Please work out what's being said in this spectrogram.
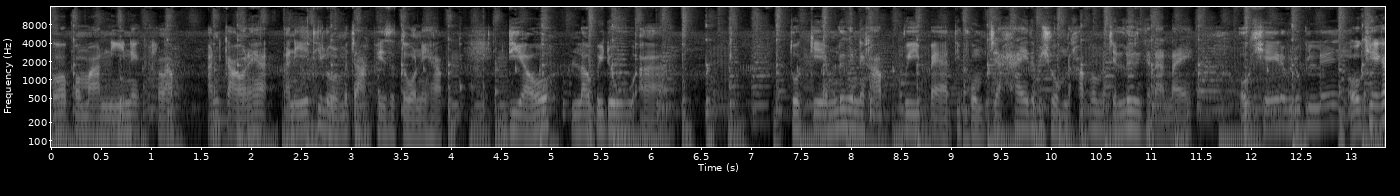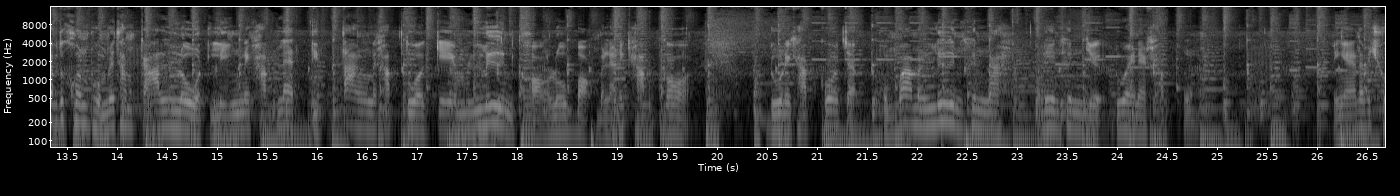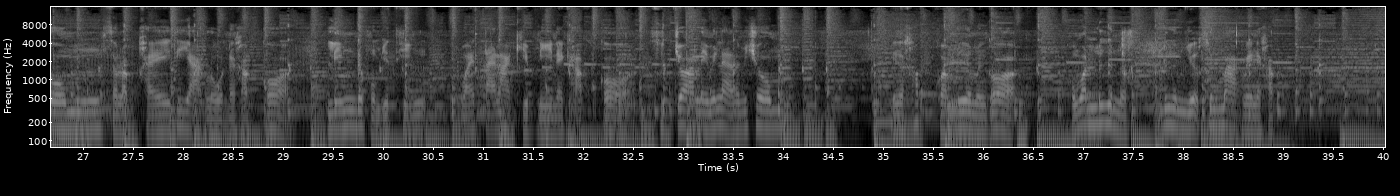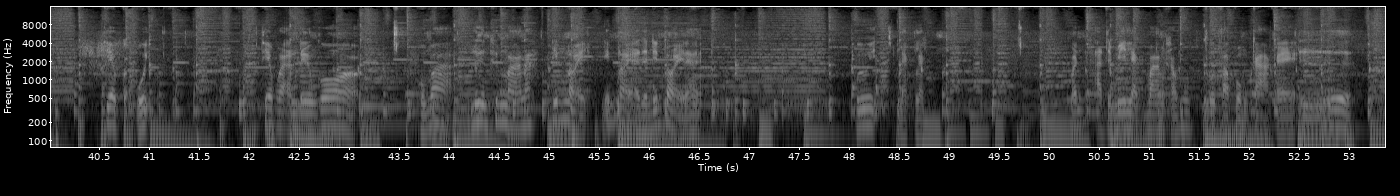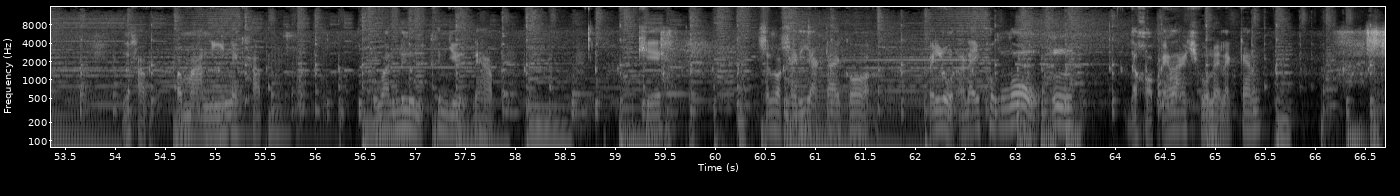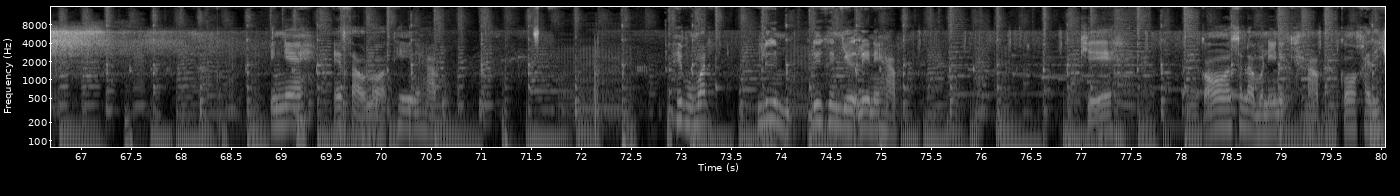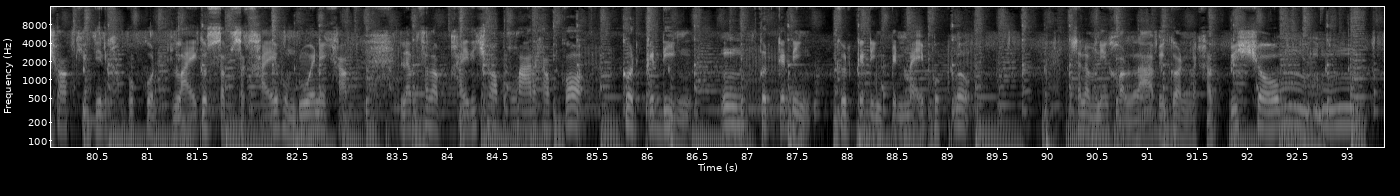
ก็ประมาณนี้นะครับอันเก่านะฮะอันนี้ที่โหลดมาจากเพสโตนนะครับ เดี๋ยวเราไปดูอ่า ตัวเกมลื่นนะครับ V8 ที่ผมจะให้ท่านผู้ชมนะครับว่ามันจะลื่นขนาดไหน โอเคเราไปดูกันเลย โอเคครับทุกคนผมได้ทำการโหลดลิงก์นะครับและติดตั้งนะครับตัวเกมลื่นของ Roblox มาแล้วนะครับ ก็ดูนะครับก็จะผมว่ามันลื่นขึ้นนะลื่นขึ้นเยอะด้วยนะครับผมเป็นไงท่านผู้ชมสำหรับใครที่อยากโหลดนะครับ ก็ลิงก์เดี๋ยวผมจะทิ้งไว้ใต้ล่างคลิปนี้นะครับ ก็สุดยอดเลยไหละท่านผู้ชม นี่นะครับ ความลื่นมันก็ผมว่าลื่นเนอะลื่นเยอะขึ้นมากเลยนะครับ เทียบกับอุ้ยเทียบกับอันเดิมก็ ผมว่าลื่นขึ้นมานะนิดหน่อย นิดหน่อยอาจจะนิดหน่อยนะฮะอุ้ยแหลกแหลกมันอาจจะมีแหลกบ้างครับเพราะโทรศัพท์ผมกากไงเออนะครับ ประมาณนี้นะครับผมว่าลื่นขึ้นเยอะนะครับโอเคสำหรับใครที่อยากได้ก็ไปโหลดอะไรพวกโง่อืม เดี๋ยวขอแปลงร่างโชว์หน่อยละกันเป็นไงได้เสาหลอดเท่นะครับ ให้ผมว่าลื่นลื่นขึ้นเยอะเลยนะครับ โอเค ก็สำหรับวันนี้นะครับ ก็ใครที่ชอบคลิปนี้นะครับก็กดไลค์กด subscribe ให้ผมด้วยนะครับ แล้วสำหรับใครที่ชอบมากๆนะครับ ก็กดกระดิ่ง อืมกดกระดิ่ง กดกระดิ่งเป็นไหมไอ้พวกโง่สำหรับวันนี้ขอลาไปก่อนนะครับผู้ชมม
